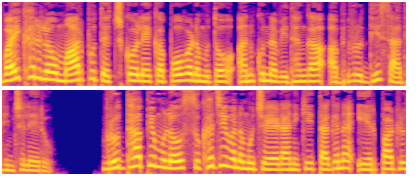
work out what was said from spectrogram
వైఖరిలో మార్పు తెచ్చుకోలేకపోవడముతో అనుకున్న విధంగా అభివృద్ధి సాధించలేరు. వృద్ధాప్యములో సుఖజీవనము చేయడానికి తగిన ఏర్పాట్లు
